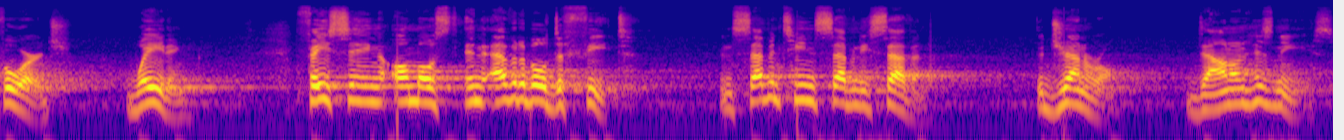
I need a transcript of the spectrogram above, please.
Forge, waiting, facing almost inevitable defeat, in 1777, the general, down on his knees,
